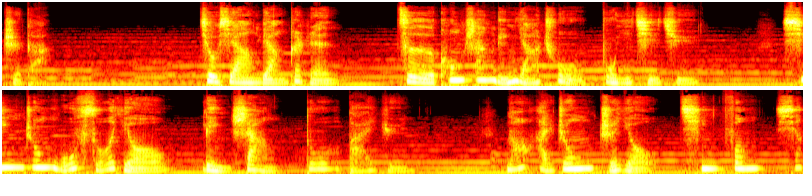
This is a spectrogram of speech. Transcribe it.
之感。就像两个人。自空山灵崖处不移棋局，心中无所有，岭上多白云，脑海中只有清风、香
